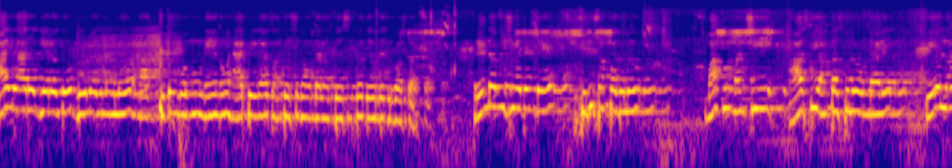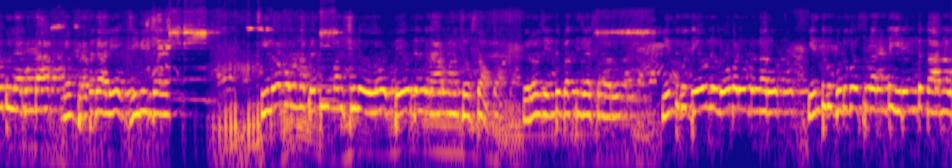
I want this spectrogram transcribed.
ఆయుర ఆరోగ్యాలతో భూలోకంలో నా కుటుంబము నేను హ్యాపీగా సంతోషంగా ఉండాలనే ఉద్దేశంతో దేవుడి దగ్గరికి వస్తారు రెండో విషయం ఏంటంటే సిరి సంపదలు మాకు మంచి ఆస్తి అంతస్తులు ఉండాలి. ఏ లోటు లేకుండా మేము బ్రతకాలి జీవించాలి. ఈ లోపల ఉన్న ప్రతి మనుషులు దేవుడి దగ్గర రావడం మనం చూస్తాం. ఈరోజు ఎందుకు భక్తి చేస్తున్నారు? ఎందుకు దేవుడిని లోబడి ఉంటున్నారు? ఎందుకు గుడికొస్తున్నారంటే ఈ రెండు కారణాల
